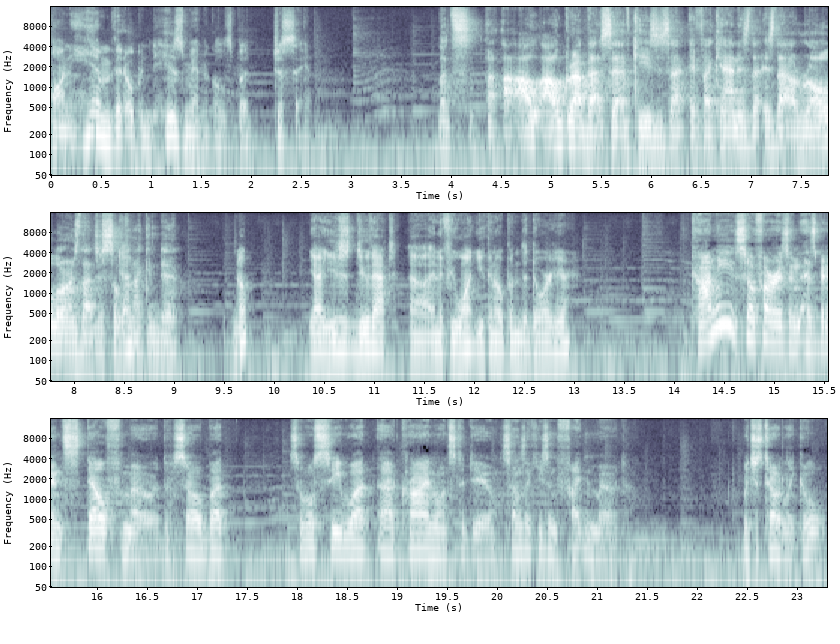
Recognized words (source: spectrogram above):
on him that opened his manacles, but just saying. Let's. I I'll I'll grab that set of keys. Is that if I can? Is that is that a roll or is that just something Yeah. I can do? No, yeah, you just do that, uh, and if you want, you can open the door here. Connie so far is in, has been in stealth mode, so but so we'll see what uh, Cryon wants to do. Sounds like he's in fighting mode, which is totally cool.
